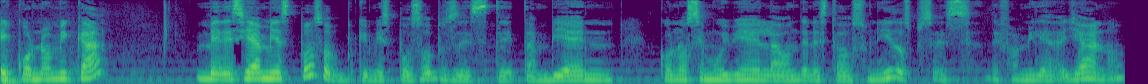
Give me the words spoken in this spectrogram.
económica, me decía mi esposo, que mi esposo pues este también conoce muy bien la onda en Estados Unidos, pues es de familia de allá, ¿no?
